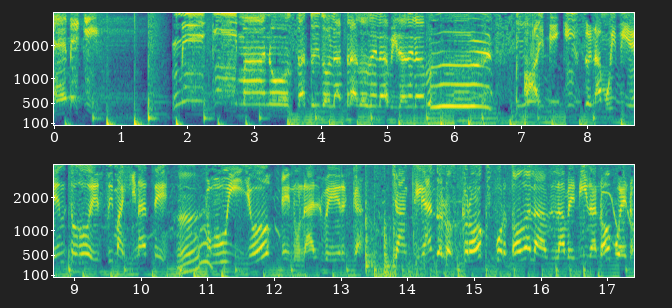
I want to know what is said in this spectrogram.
¿Eh, Miki? Miki, mano, santo idolatrado de la vida de la bus. Ay, Miki, suena muy bien todo esto, imagínate. Tú y yo en una alberca, chancleando los crocs por toda la, la avenida, ¿no? Bueno,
